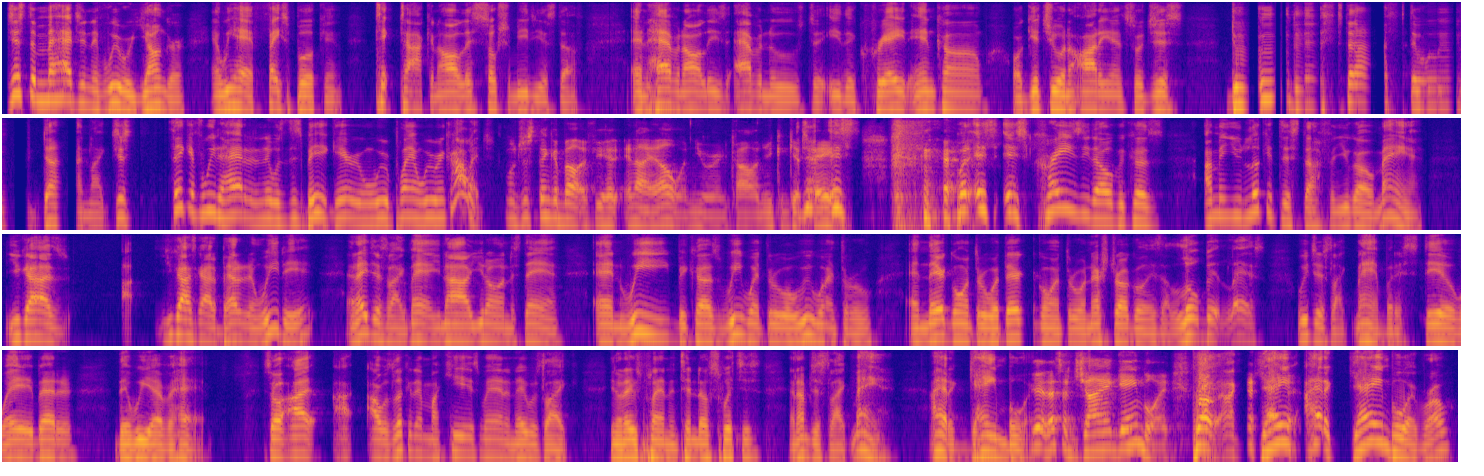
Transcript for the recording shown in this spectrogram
just imagine if we were younger and we had Facebook and TikTok and all this social media stuff, and having all these avenues to either create income or get you an audience or just do the stuff that we've done. Like, just think if we'd had it and it was this big, Gary, when we were playing, we were in college. Well, just think about if you had NIL when you were in college, you could get paid. It's, but it's it's crazy though because I mean you look at this stuff and you go, man, you guys, uh, you guys got it better than we did, and they just like, man, you know, you don't understand. And we, because we went through what we went through, and they're going through what they're going through, and their struggle is a little bit less. We just like, man, but it's still way better than we ever had. So I, I, I was looking at my kids, man, and they was like, you know, they was playing Nintendo Switches, and I'm just like, man, I had a Game Boy, yeah, that's a giant Game Boy. bro. A game, I had a Game Boy, bro,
